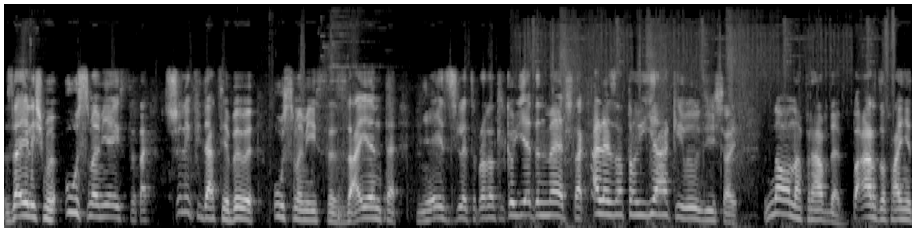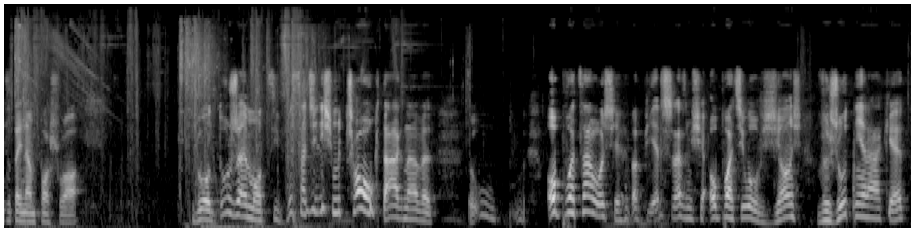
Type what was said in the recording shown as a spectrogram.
Zajęliśmy ósme miejsce, tak? Trzy likwidacje były, ósme miejsce zajęte. Nie jest źle, co prawda tylko jeden mecz, tak? Ale za to jaki był dzisiaj. No naprawdę, bardzo fajnie tutaj nam poszło. Było dużo emocji, wysadziliśmy czołg, tak nawet. Opłacało się, chyba pierwszy raz mi się opłaciło wziąć wyrzutnię rakiet.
